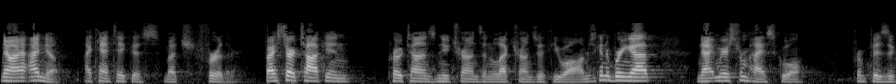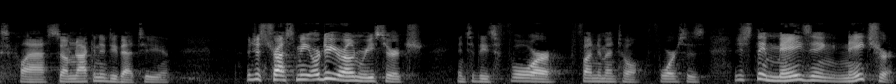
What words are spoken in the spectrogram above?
Now, I, I know I can't take this much further. If I start talking protons, neutrons, and electrons with you all, I'm just going to bring up nightmares from high school, from physics class, so I'm not going to do that to you. And just trust me or do your own research into these four fundamental forces. Just the amazing nature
